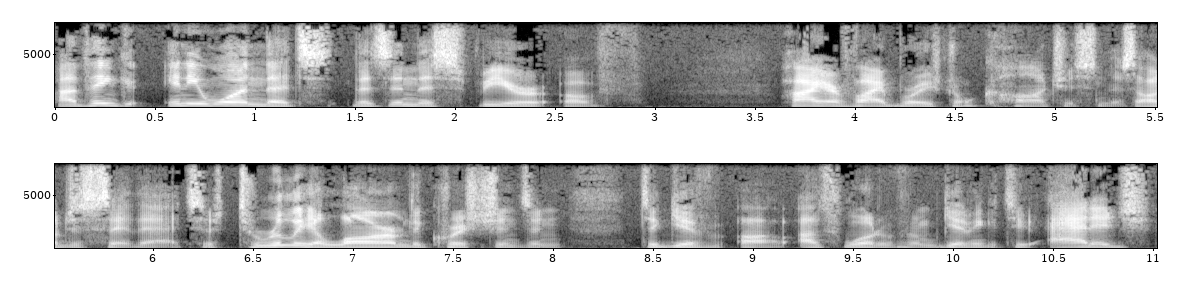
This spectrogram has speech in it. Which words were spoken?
I think anyone that's that's in this sphere of higher vibrational consciousness, I'll just say that, to, to really alarm the Christians and to give uh, us what I'm giving it to adage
